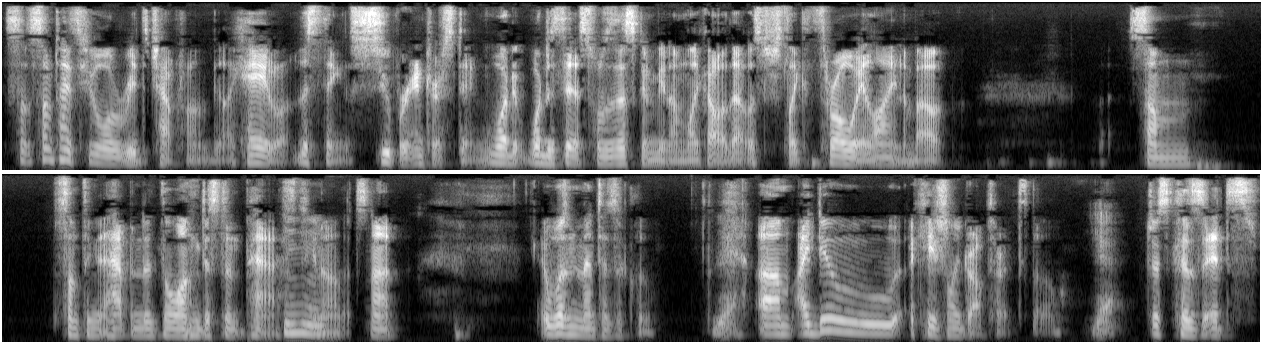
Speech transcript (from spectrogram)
so sometimes people will read the chapter and be like, "Hey, well, this thing is super interesting. What what is this? What is this going to be?" And I'm like, "Oh, that was just like a throwaway line about some something that happened in the long distant past." You Mhm. know, that's not. It wasn't meant as a clue. Yeah. Um, I do occasionally drop threads though, Yeah. just because it's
